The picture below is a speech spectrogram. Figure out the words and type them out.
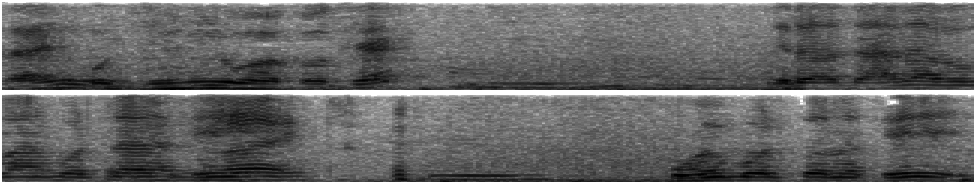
ઝીણી વાતો છે. દાદા ભગવાન બોલતા નથી. હું બોલતો નથી.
